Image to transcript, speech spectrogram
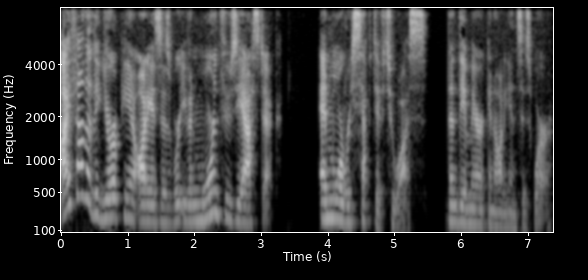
I found that the European audiences were even more enthusiastic and more receptive to us than the American audiences were.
